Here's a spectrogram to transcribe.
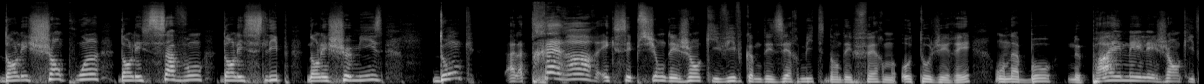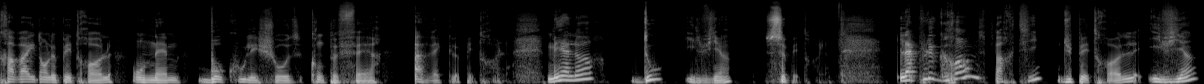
dans les shampoings, dans les savons, dans les slips, dans les chemises. Donc, à la très rare exception des gens qui vivent comme des ermites dans des fermes autogérées, on a beau ne pas aimer les gens qui travaillent dans le pétrole, on aime beaucoup les choses qu'on peut faire avec le pétrole. Mais alors, d'où il vient ce pétrole? La plus grande partie du pétrole, il vient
